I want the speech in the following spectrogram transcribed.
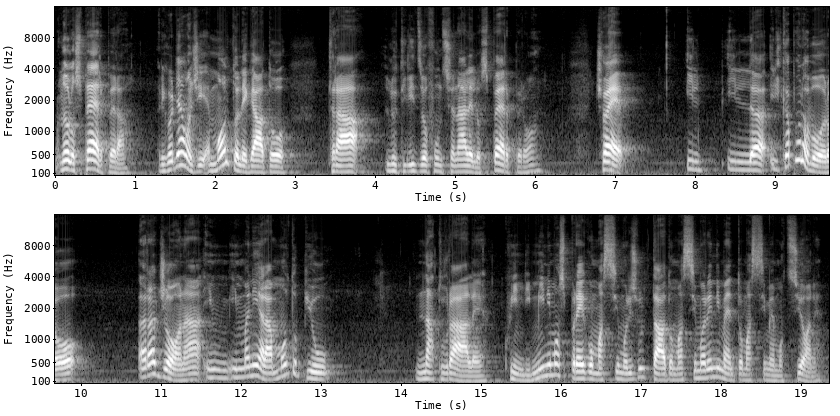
Non lo sperpera. Ricordiamoci, è molto legato tra l'utilizzo funzionale e lo sperpero. Cioè, il, il, il capolavoro ragiona in, in maniera molto più naturale, quindi minimo spreco, massimo risultato, massimo rendimento, massima emozione.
